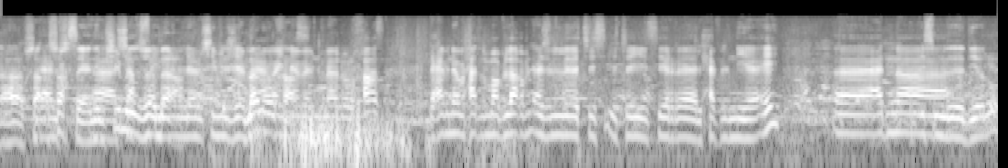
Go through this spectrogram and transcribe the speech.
آه دعم شخصي يعني ماشي من الجماعة لا ماشي من الجماعة. وإنما من ماله الخاص دعمنا واحد المبلغ من أجل تيس- تيسير الحفل النهائي. آه، عندنا الاسم ديالو؟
